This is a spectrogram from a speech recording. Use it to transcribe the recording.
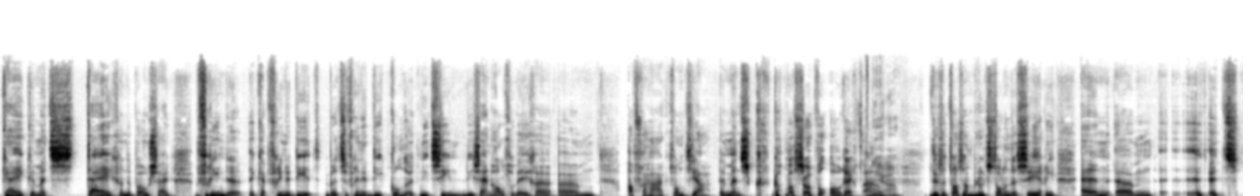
kijken met stijgende boosheid. Vrienden, ik heb vrienden die het, Britse vrienden, die konden het niet zien. Die zijn halverwege um, afgehaakt. Want ja, een mens kan wel zoveel onrecht aan. Ja. Dus Ja. het was een bloedstollende serie. En um, het, het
